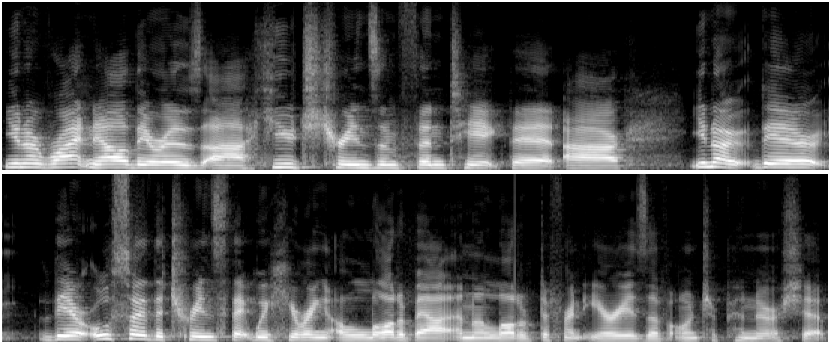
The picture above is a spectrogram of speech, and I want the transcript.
you know, right now there is uh, huge trends in fintech that are, you know, they're they're also the trends that we're hearing a lot about in a lot of different areas of entrepreneurship.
